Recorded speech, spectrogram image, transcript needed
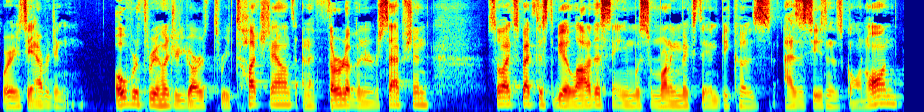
where he's averaging over 300 yards, three touchdowns, and a third of an interception. So I expect this to be a lot of the same with some running mixed in because as the season has gone on,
